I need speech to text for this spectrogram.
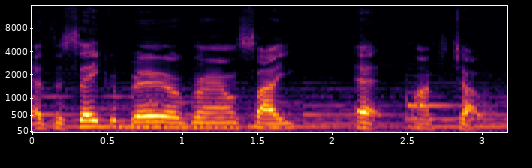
at the sacred burial ground site at Monticello.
